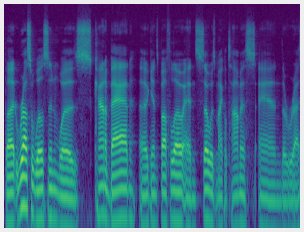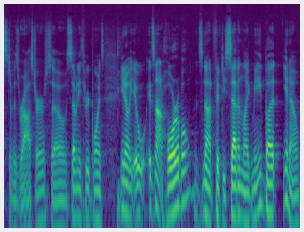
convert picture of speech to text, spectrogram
but Russell Wilson was kind of bad uh, against Buffalo, and so was Michael Thomas and the rest of his roster. So 73 points. You know, it, it's not horrible. It's not 57 like me, but, you know,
